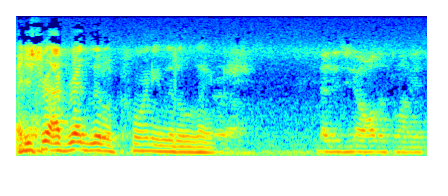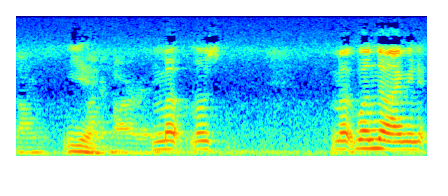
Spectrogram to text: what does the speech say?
I just, re- I've read little corny little like, Did you know all the Thelonious songs Yeah. on guitar already? mo- most. Mo- well, no, I mean,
